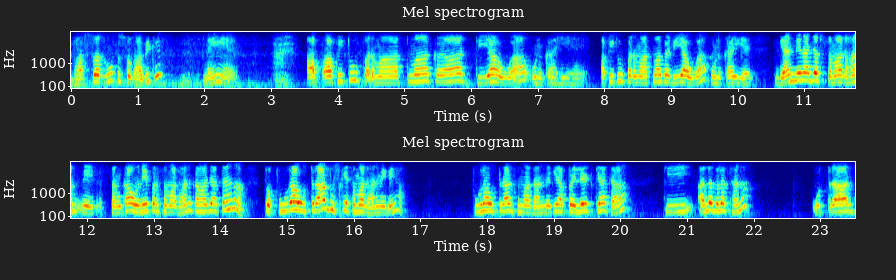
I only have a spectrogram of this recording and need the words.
भास्वर रूप स्वाभाविक नहीं है। अब अपितु परमात्मा का दिया हुआ उनका ही है। अपितु परमात्मा का दिया हुआ उनका ही है। ध्यान देना, जब समाधान शंका होने पर समाधान कहा जाता है ना तो पूरा उत्तरार्ध उसके समाधान में गया। पूरा उत्तरार्ध समाधान में गया। पहले क्या था कि अलग अलग था ना? उत्तरार्ध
